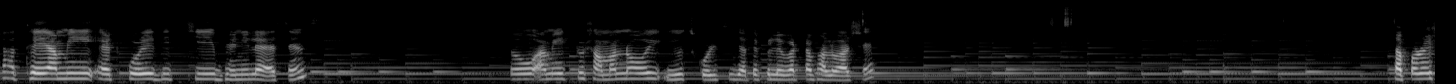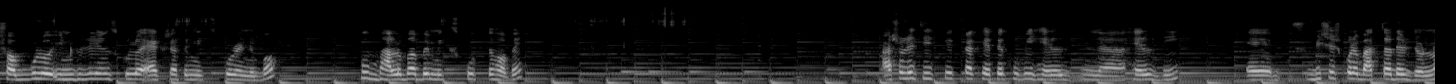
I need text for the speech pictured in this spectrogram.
সাথে আমি অ্যাড করে দিচ্ছি ভ্যানিলা এসেন্স তো আমি একটু সামান্য ইউজ করেছি যাতে ফ্লেভারটা ভালো আসে। তারপরে সবগুলো ইনগ্রিডিয়েন্টসগুলো একসাথে মিক্স করে নেব। খুব ভালোভাবে মিক্স করতে হবে। আসলে চিজ কেকটা খেতে খুবই হেলদি বিশেষ করে বাচ্চাদের জন্য।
